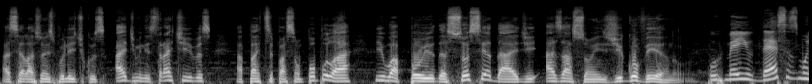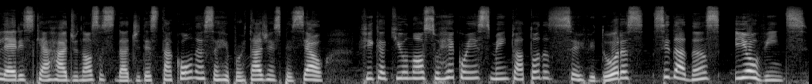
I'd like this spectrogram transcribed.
as relações políticos administrativas, a participação popular e o apoio da sociedade às ações de governo. Por meio dessas mulheres que a Rádio Nossa Cidade destacou nessa reportagem especial, fica aqui o nosso reconhecimento a todas as servidoras, cidadãs e ouvintes.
